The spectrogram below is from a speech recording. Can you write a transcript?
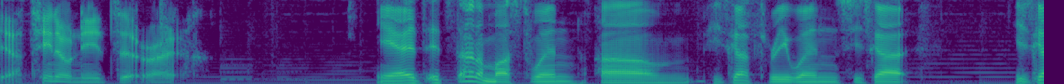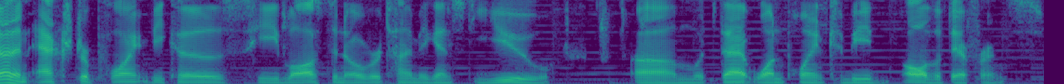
Yeah, Tino needs it, right? Yeah, it's it's not a must win. Um, he's got three wins. He's got he's got an extra point because he lost in overtime against you. Um, with that one point could be all the difference.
